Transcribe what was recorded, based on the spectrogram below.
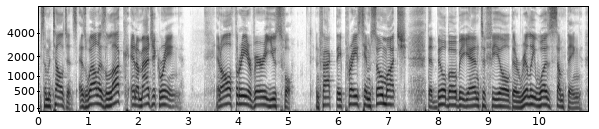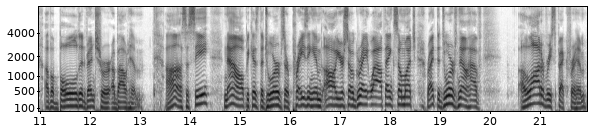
some intelligence, as well as luck and a magic ring, and all three are very useful. In fact, they praised him so much that Bilbo began to feel there really was something of a bold adventurer about him. Ah, so see, now because the dwarves are praising him, oh, you're so great, wow, thanks so much, right? The dwarves now have a lot of respect for him.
